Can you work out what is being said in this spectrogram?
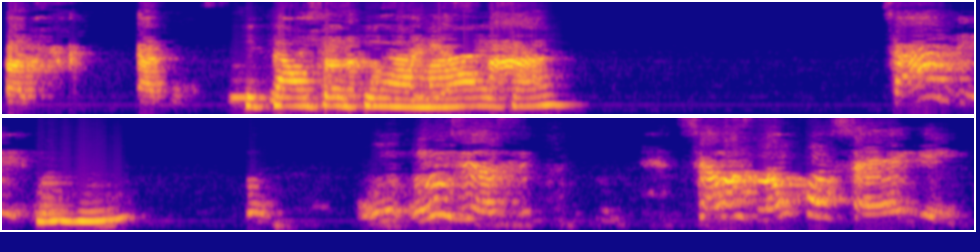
Pode ficar. Ficar um tempinho a mais, né? Sabe? Uhum. Um, um dia, se elas não conseguem,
